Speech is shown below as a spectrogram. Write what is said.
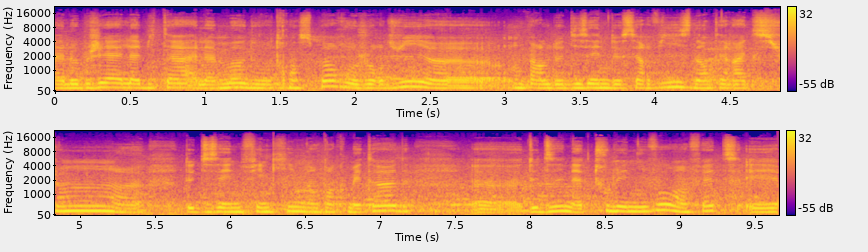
à l'objet, à l'habitat, à la mode ou au transport. Aujourd'hui, euh, on parle de design de service, d'interaction, euh, de design thinking en tant que méthode, euh, de design à tous les niveaux en fait. Et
